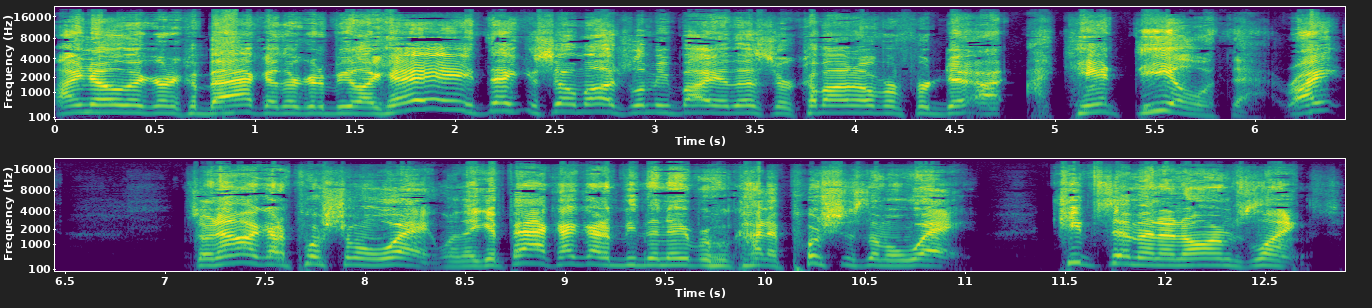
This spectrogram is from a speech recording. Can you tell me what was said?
I know they're going to come back and they're going to be like, hey, thank you so much. Let me buy you this or come on over for dinner. I, I can't deal with that, right? So now I got to push them away. When they get back, I got to be the neighbor who kind of pushes them away, keeps them at an arm's length.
